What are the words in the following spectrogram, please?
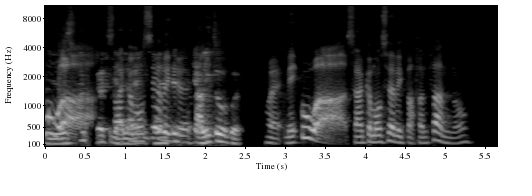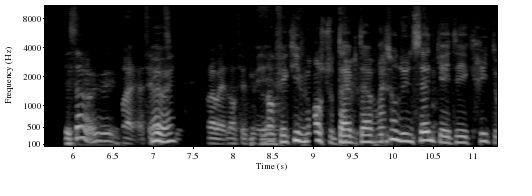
ouah, y ça a la- commencé la avec, de Carlito, quoi. Ouais, mais ouah, ça a commencé avec Parfum de femme, non? C'est ça, oui, oui. Ouais, c'est Ouais. Ouais, non, c'est Mais non, effectivement, tu as, l'impression d'une scène qui a été écrite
